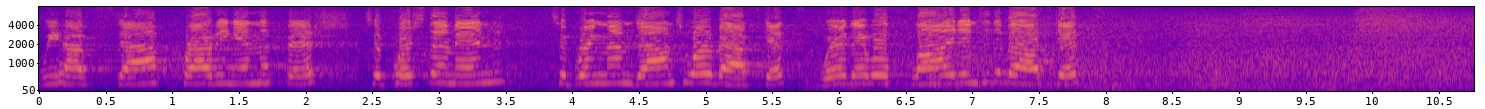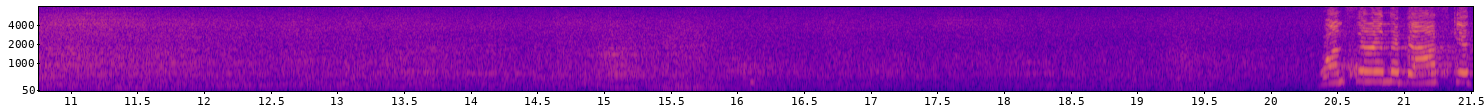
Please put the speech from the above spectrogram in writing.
we have staff crowding in the fish to push them in to bring them down to our baskets, where they will slide into the baskets Once they're in the baskets,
